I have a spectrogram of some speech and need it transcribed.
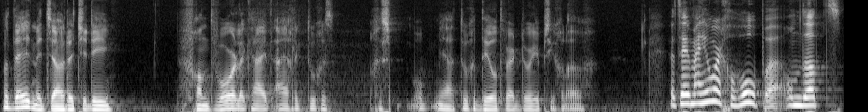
Wat deed het met jou dat je die verantwoordelijkheid eigenlijk toeges- op, ja, toegedeeld werd door je psycholoog? Dat heeft mij heel erg geholpen, omdat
